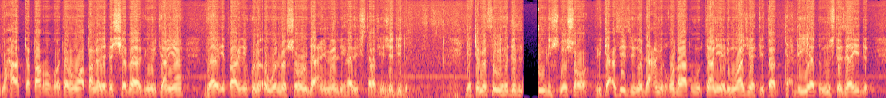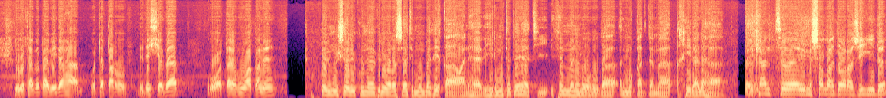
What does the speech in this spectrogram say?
محاربة التطرف والمواطنة لدى الشباب في موريتانيا في هذا الإطار ليكون أول مشروع داعما لهذه الاستراتيجية الجديدة. يتمثل الهدف المشروع في تعزيز ودعم القدرات الموريتانية لمواجهة التحديات المستزايدة المرتبطة بالإرهاب والتطرف لدى الشباب وطرف المواطنة. المشاركون في الورشات المنبثقة عن هذه المنتديات ثمنوا العروض المقدمة خلالها. كانت ما شاء الله دورة جيدة.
